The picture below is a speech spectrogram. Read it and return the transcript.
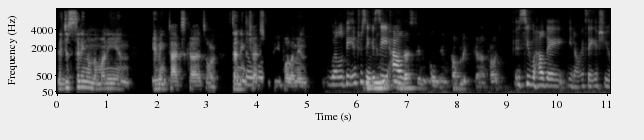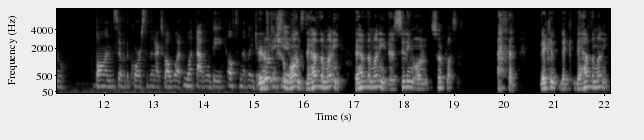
They're just sitting on the money and giving tax cuts or sending so, checks to people. I mean, well, it'll be interesting to see how to invest in, in, in public uh, projects. See how they, you know, if they issue bonds over the course of the next while, what what that will be ultimately. They don't issue to. bonds. They have the money. They have the money. They're sitting on surpluses. they can. They they have the money,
